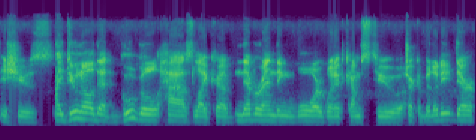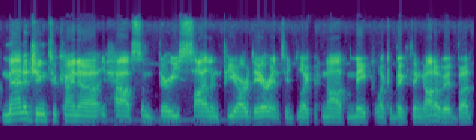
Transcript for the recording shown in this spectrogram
issues. I do know that google has like a never ending war when it comes to trackability. They're managing to kind of have some very silent pr there and to like not make like a big thing out of it but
